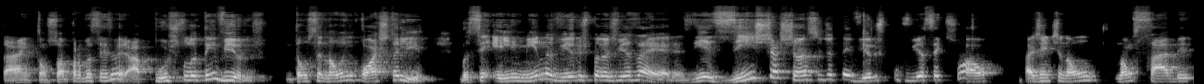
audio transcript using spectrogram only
Tá? Então, só para vocês verem, a pústula tem vírus. Então, você não encosta ali. Você elimina vírus pelas vias aéreas. E existe a chance de ter vírus por via sexual. A gente não, não sabe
